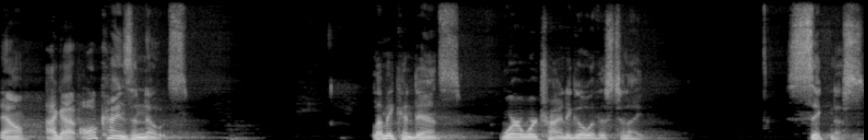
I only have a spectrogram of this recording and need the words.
Now, I got all kinds of notes. Let me condense where we're trying to go with this tonight. Sickness.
